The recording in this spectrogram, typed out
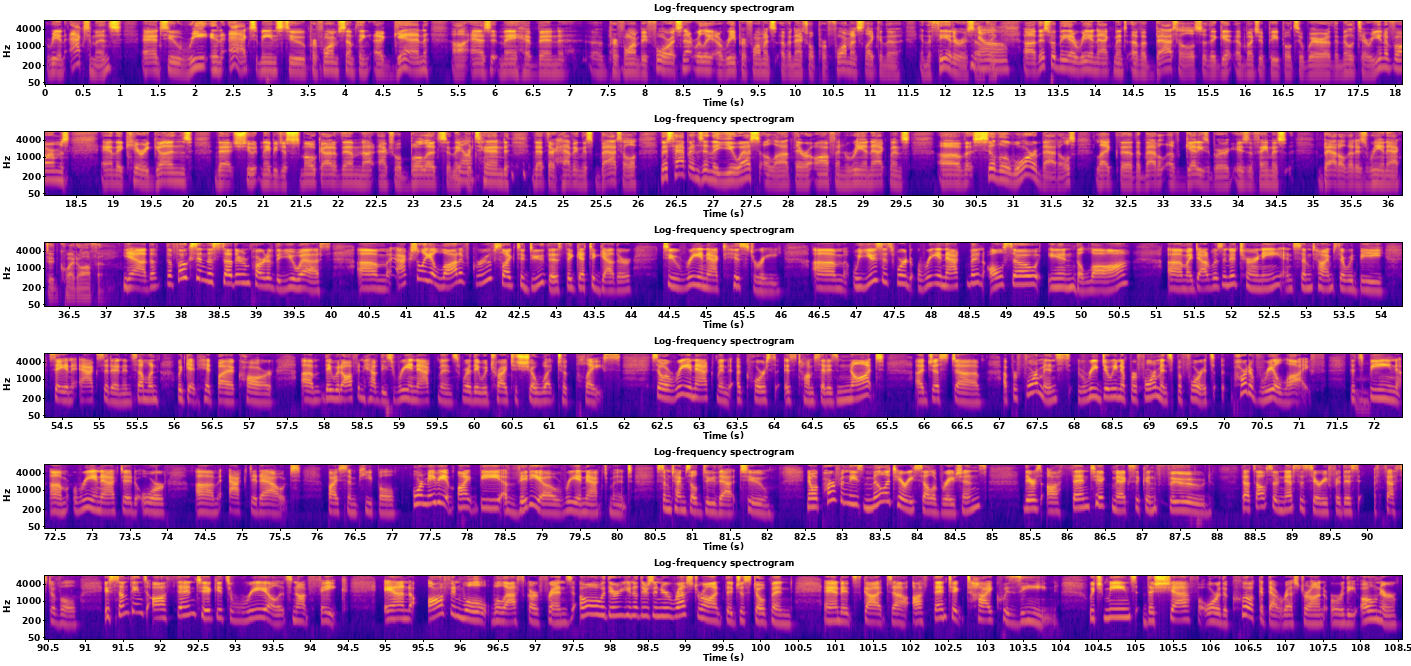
reenactments. And to reenact means to perform something again uh, as it may have been uh, performed before. It's not really a re-performance of an actual performance like in the in the theater or something. No. Uh, this would be a reenactment of a battle. So they get a bunch of people to wear the military uniforms and they carry guns that shoot maybe just smoke out of them, not actual bullets, and they no. pretend that they're having this battle. This happens in the U.S. a lot. There are often reenactments of Civil War battles, like the the Battle of Gettysburg is a famous battle that is reenacted quite often. Yeah, the, the folks in the southern part of the U.S., um, actually, a lot of groups like to do this. They get together to reenact history. Um, we use this word reenactment also in the law. Uh, my dad was an attorney, and sometimes there would be, say, an accident and someone would get hit by a car. Um, they would often have these reenactments where they would try to show what took place. So, a reenactment, of course, as Tom said, is not uh, just uh, a performance, redoing a performance before. It's part of real life that's mm. being um, reenacted or um, acted out by some people. Or maybe it might be a video reenactment. Sometimes they'll do that too. Now, apart from these military celebrations, there's authentic Mexican food that's also necessary for this festival. If something's authentic, it's real, it's not fake. And often we'll we'll ask our friends, "Oh, there you know there's a new restaurant that just opened and it's got uh, authentic Thai cuisine," which means the chef or the cook at that restaurant or the owner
